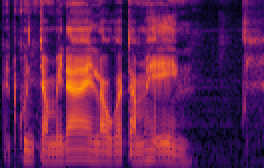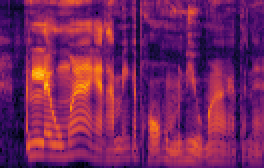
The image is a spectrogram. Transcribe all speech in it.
ถ้าคุณจำไม่ได้เราก็จำให้เอง มันเร็วมากอะทำให้กระเพาะผมมันหิวมากตอนนี้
